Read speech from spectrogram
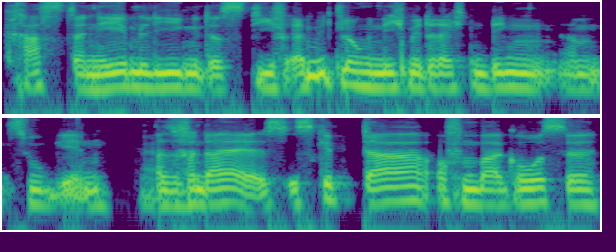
krass daneben liegen, dass die Ermittlungen nicht mit rechten Dingen ähm, zugehen. Ja. Also von daher, es, es gibt da offenbar große,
